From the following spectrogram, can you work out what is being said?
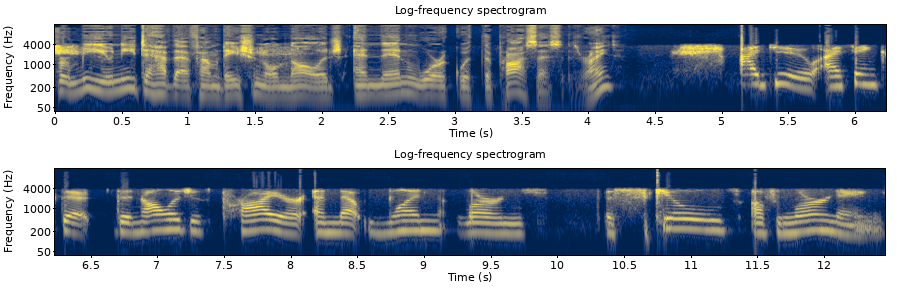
for me, you need to have that foundational knowledge and then work with the processes, right? I do. I think that the knowledge is prior, and that one learns the skills of learning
